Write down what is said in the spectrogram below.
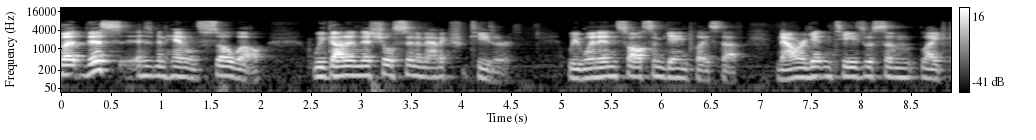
But this has been handled so well. We got an initial cinematic teaser. We went in, saw some gameplay stuff. Now we're getting teased with some like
